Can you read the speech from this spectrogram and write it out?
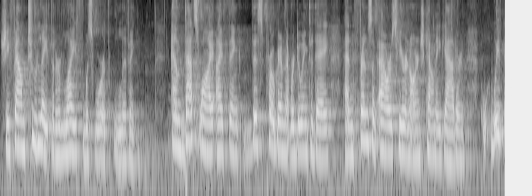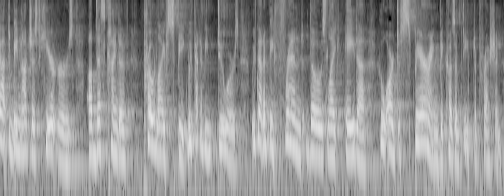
She found too late that her life was worth living. And that's why I think this program that we're doing today and friends of ours here in Orange County gathered, we've got to be not just hearers of this kind of pro life speak, we've got to be doers. We've got to befriend those like Ada who are despairing because of deep depression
